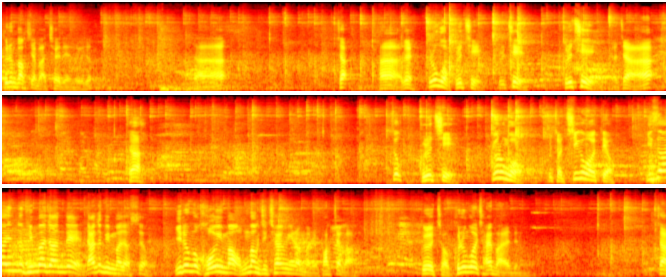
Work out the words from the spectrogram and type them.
그런 박자 맞춰야 되는데, 그죠? 자, 자, 하나, 둘, 이런 거, 그렇지, 그렇지, 그렇지. 자, 자, 자, 쑥, 그렇지. 이런 거, 그렇죠. 지금 어때요? 이승환님도 빗 맞았는데 나도 빗 맞았어요. 이러면 거의 막 엉망진창이란 말이에요, 박자가. 그렇죠. 그런 걸 잘 봐야 되는 거예요. 자,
